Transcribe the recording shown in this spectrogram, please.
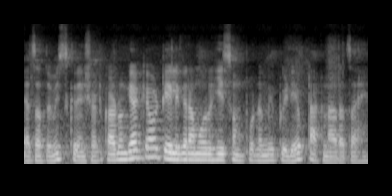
याचा तुम्ही स्क्रीनशॉट काढून घ्या किंवा टेलिग्रामवर ही संपूर्ण मी पी डी एफ टाकणारच आहे.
